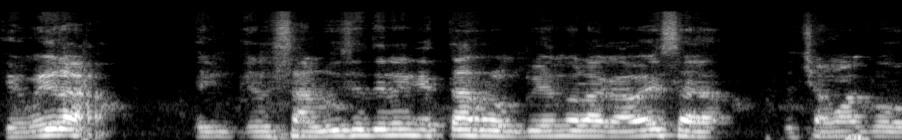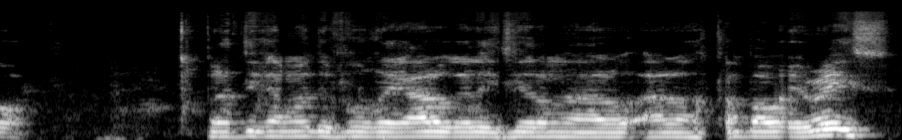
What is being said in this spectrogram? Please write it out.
que mira, en, en, San Luis se tienen que estar rompiendo la cabeza. El chamaco prácticamente fue un regalo que le hicieron a, a los Tampa Bay Rays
